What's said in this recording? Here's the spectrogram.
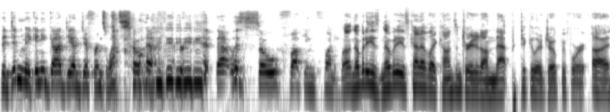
that didn't make any goddamn difference whatsoever. that was so fucking funny. well, nobody's nobody's kind of like concentrated on that particular joke before. Uh,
